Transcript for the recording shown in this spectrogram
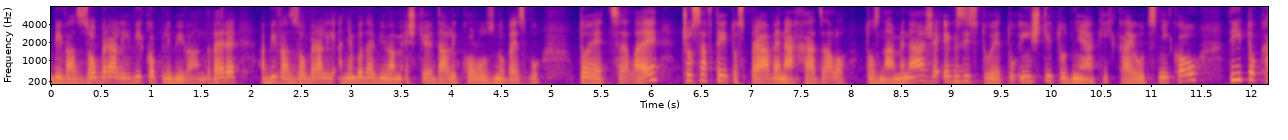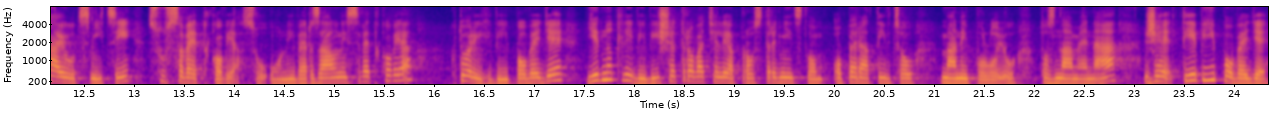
by vás zobrali, vykopli by vám dvere a by vás zobrali a nebodaj by vám ešte dali kolúznu väzbu. To je celé, čo sa v tejto správe nachádzalo. To znamená, že existuje tu inštitút nejakých kajúcnikov. Títo kajúcnici sú svetkovia, sú univerzálni svetkovia, ktorých výpovede jednotliví vyšetrovatelia prostredníctvom operatívcov manipulujú. To znamená, že tie výpovede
